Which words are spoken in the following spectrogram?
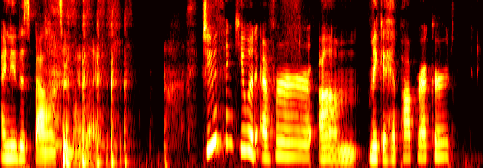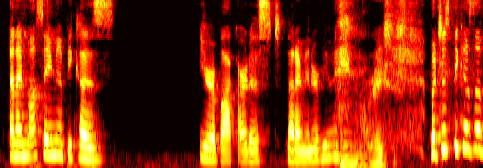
I need this balance in my life. Do you think you would ever um make a hip hop record? And I'm not saying that because you're a black artist that I'm interviewing, Racist. but just because of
